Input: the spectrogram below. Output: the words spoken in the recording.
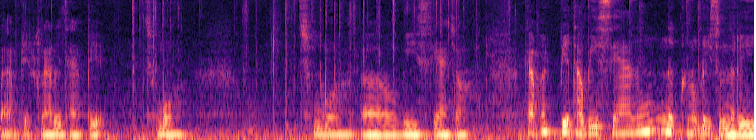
បាទពាក្យខ្លះដូចថាពាក្យឈ្មោះឈ្មោះអឺ visa ចុះការពិតពាក្យថា visa ហ្នឹងនៅក្នុង dictionary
